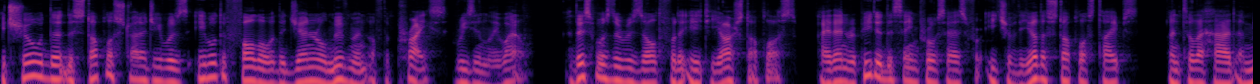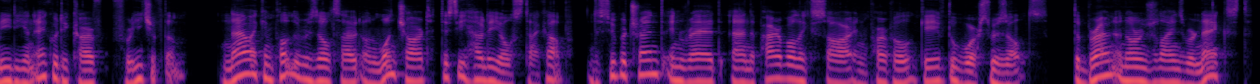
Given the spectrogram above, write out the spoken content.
It showed that the stop loss strategy was able to follow the general movement of the price reasonably well. This was the result for the ATR stop loss. I then repeated the same process for each of the other stop loss types until I had a median equity curve for each of them. Now I can plot the results out on one chart to see how they all stack up. The super trend in red and the parabolic SAR in purple gave the worst results. The brown and orange lines were next,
